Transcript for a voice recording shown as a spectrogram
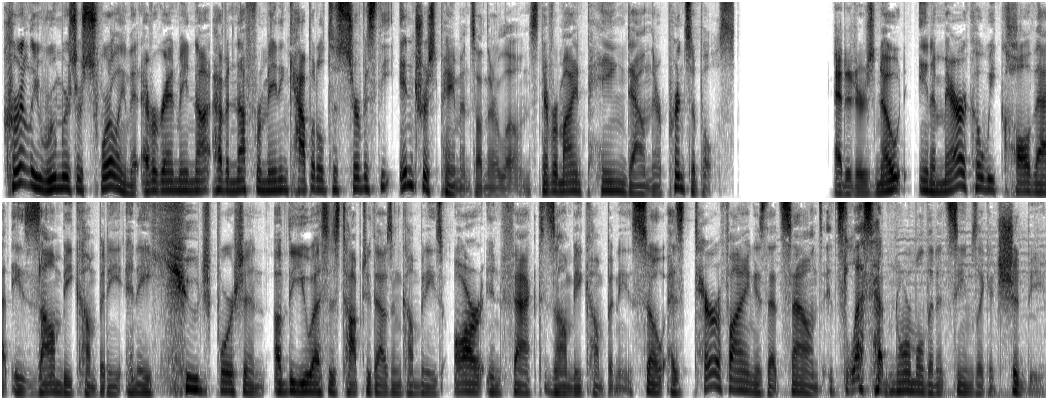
Currently, rumors are swirling that Evergrande may not have enough remaining capital to service the interest payments on their loans, never mind paying down their principals. Editor's note In America, we call that a zombie company, and a huge portion of the US's top 2,000 companies are, in fact, zombie companies. So, as terrifying as that sounds, it's less abnormal than it seems like it should be.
